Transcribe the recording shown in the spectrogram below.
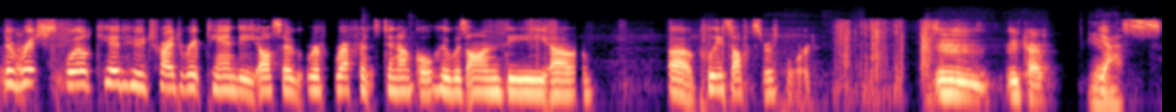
the rich spoiled kid who tried to rape Tandy also re- referenced an uncle who was on the uh, uh, police officers board. Mm, okay. Yeah. Yes,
